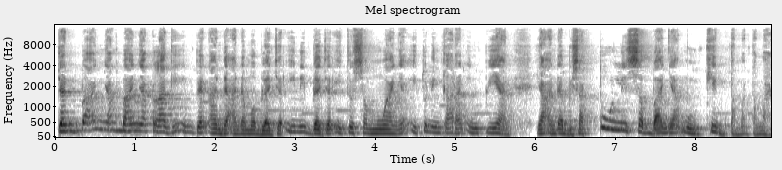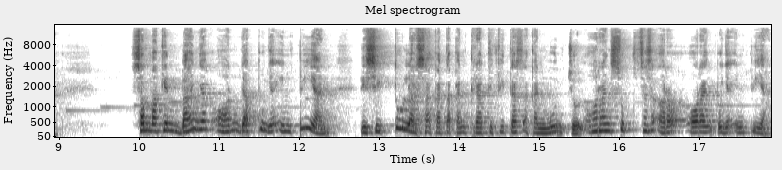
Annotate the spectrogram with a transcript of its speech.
dan banyak-banyak lagi impian Anda. Anda mau belajar ini, belajar itu semuanya itu lingkaran impian yang Anda bisa tulis sebanyak mungkin teman-teman. Semakin banyak Anda punya impian, di situlah saya katakan kreativitas akan muncul. Orang sukses, orang, orang punya impian.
